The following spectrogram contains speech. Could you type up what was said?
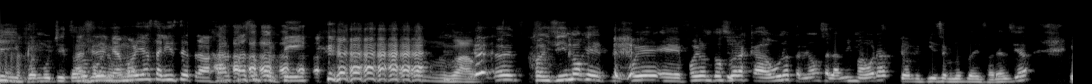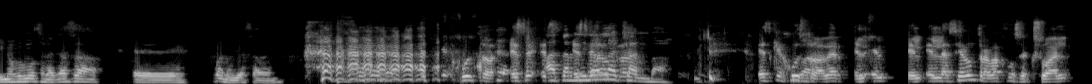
y fue muy chistoso. Así de, mi amor, ya saliste de trabajar, paso por ti. Wow. Entonces coincidimos que fue, eh, fueron dos horas cada uno, terminamos a la misma hora, creo que 15 minutos de diferencia, y nos fuimos a la casa, eh, bueno, ya saben, Justo, ese, es- a ese terminar la otro- chamba. Es que justo, Wow. a ver, el, el- el- el hacer un trabajo sexual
